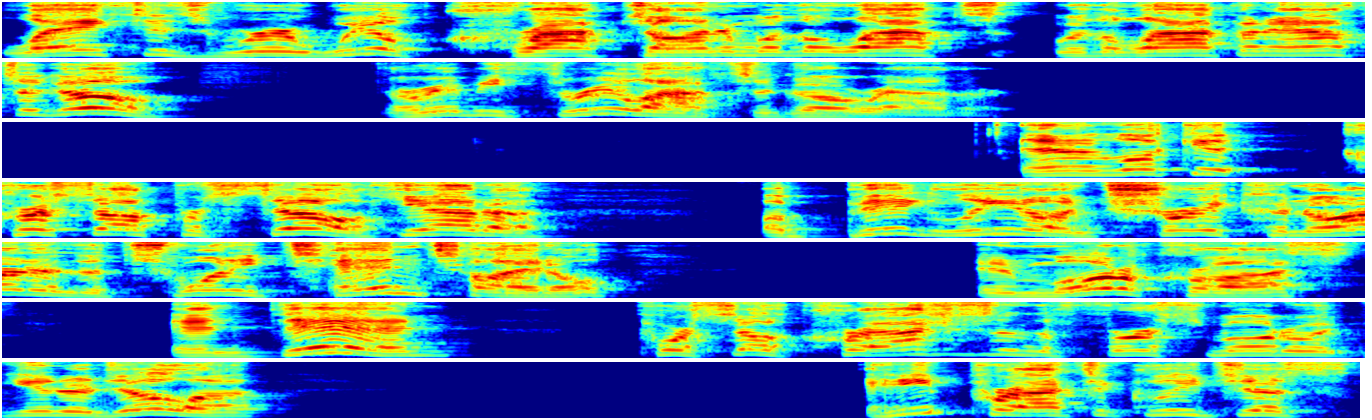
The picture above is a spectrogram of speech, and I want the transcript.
Langston's rear wheel crapped on him with a lap with a lap and a half to go, or maybe three laps to go, rather. And then look at Christophe Pourcel. He had a, a big lead on Trey Canard in the 2010 title in motocross. And then Purcell crashes in the first moto at Unadilla. And he practically just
